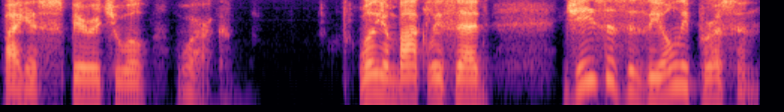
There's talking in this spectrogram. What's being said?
by his spiritual work. William Barclay said, Jesus is the only person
